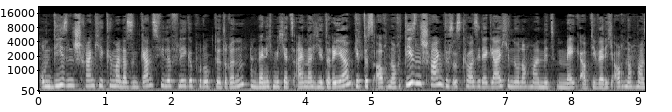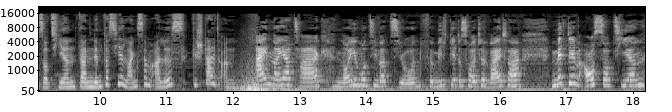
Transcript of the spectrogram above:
um diesen Schrank hier kümmern. Da sind ganz viele Pflegeprodukte drin. Und wenn ich mich jetzt einmal hier drehe, gibt es auch noch diesen Schrank. Das ist quasi der gleiche, nur nochmal mit Make-up. Die werde ich auch nochmal sortieren. Dann nimmt das hier langsam alles Gestalt an. Ein neuer Tag, neue Motivation. Für mich geht es heute weiter mit dem Aussortieren,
